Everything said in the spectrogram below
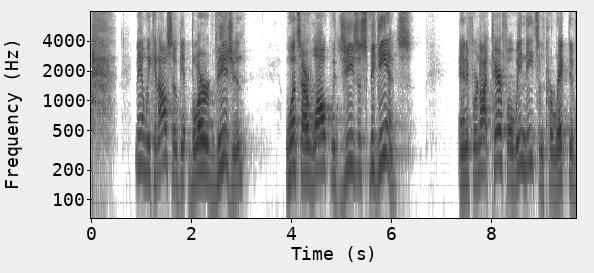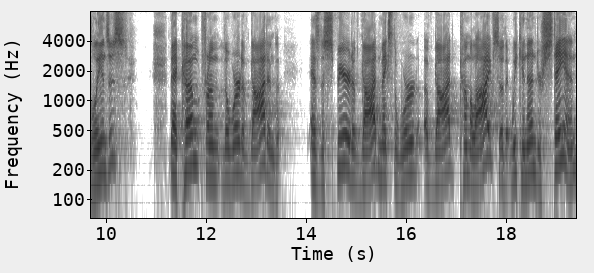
man, we can also get blurred vision once our walk with Jesus begins. And if we're not careful, we need some corrective lenses that come from the Word of God. And as the Spirit of God makes the Word of God come alive so that we can understand.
